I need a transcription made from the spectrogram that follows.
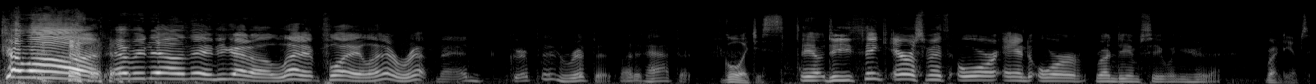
Come on. Every now and then you gotta let it play. Let it rip, man. Grip it and rip it. Let it happen. Gorgeous. You know, do you think Aerosmith or and or Run DMC when you hear that? Run DMC.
